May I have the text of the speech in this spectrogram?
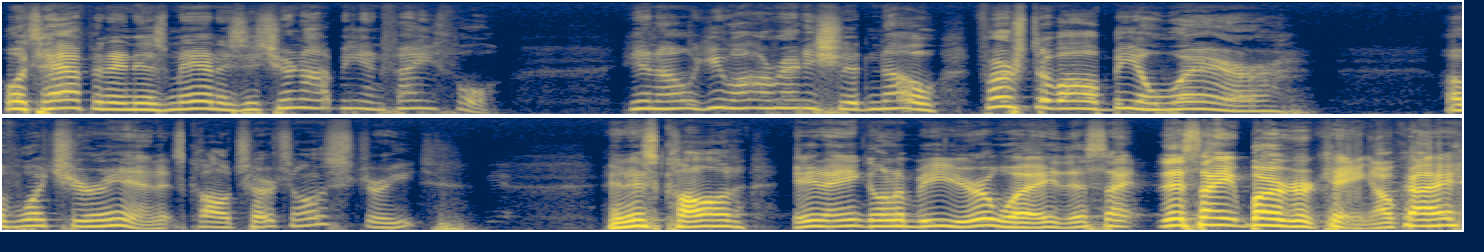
what's happening is, man, is that you're not being faithful you know, you already should know. First of all, be aware of what you're in. It's called Church on the Street. And it's called It Ain't Gonna Be Your Way. This ain't this ain't Burger King, okay?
